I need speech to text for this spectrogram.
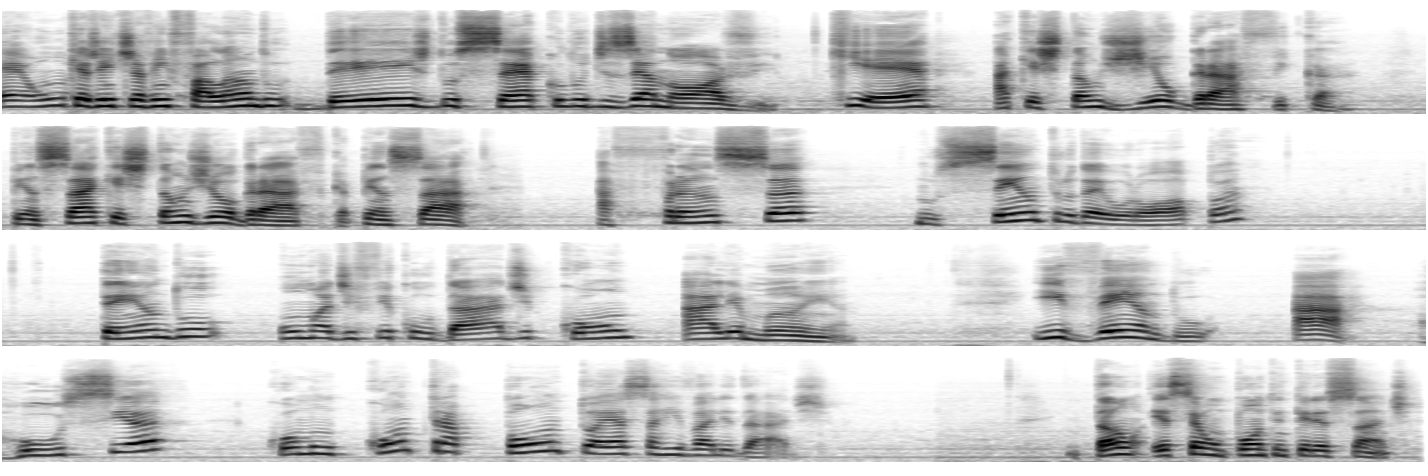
é um que a gente já vem falando desde o século XIX, que é a questão geográfica. Pensar a questão geográfica, pensar a França no centro da Europa tendo uma dificuldade com a Alemanha e vendo a Rússia como um contraponto a essa rivalidade. Então, esse é um ponto interessante.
